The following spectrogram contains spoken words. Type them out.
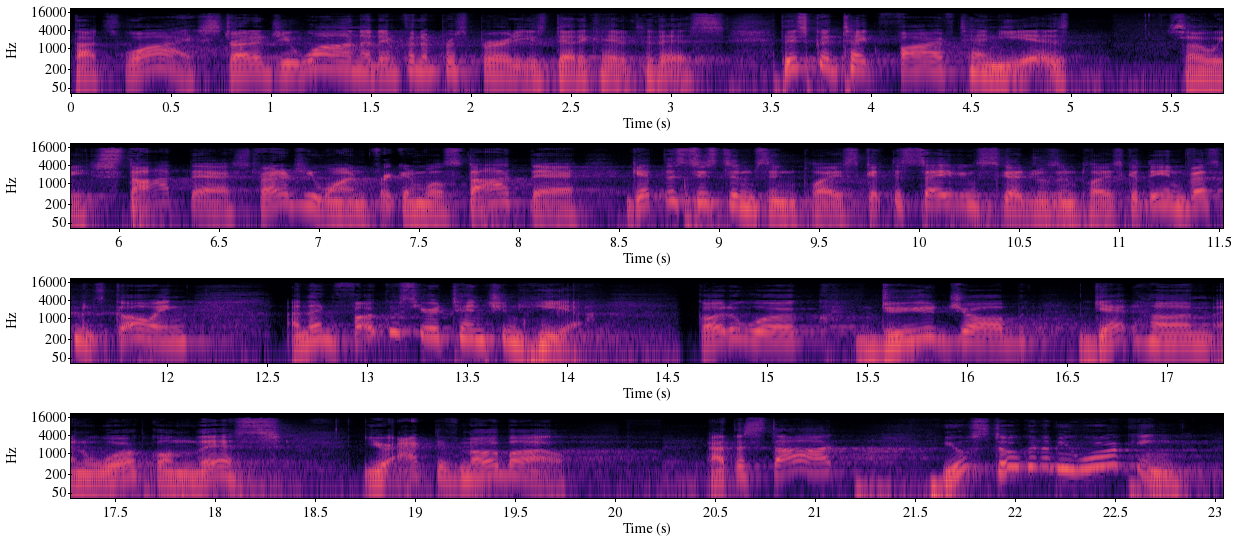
That's why strategy one at Infinite Prosperity is dedicated to this. This could take five, ten years. So we start there, strategy one, freaking we'll start there, get the systems in place, get the saving schedules in place, get the investments going, and then focus your attention here. Go to work, do your job, get home, and work on this. Your active mobile. At the start, you're still going to be working.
